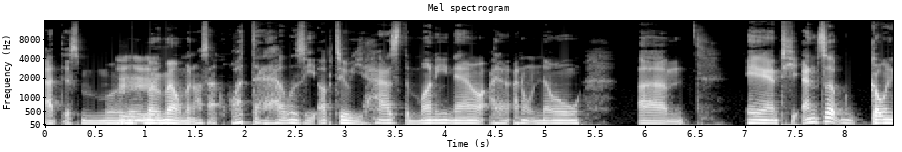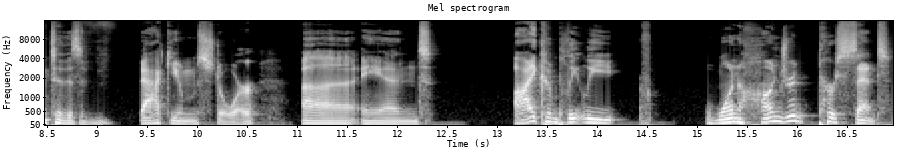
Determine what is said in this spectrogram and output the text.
at this mo- Mhm. moment. I was like, "What the hell is he up to? He has the money now. I, I don't know." Um, and he ends up going to this vacuum store, uh, and I completely, one hundred percent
